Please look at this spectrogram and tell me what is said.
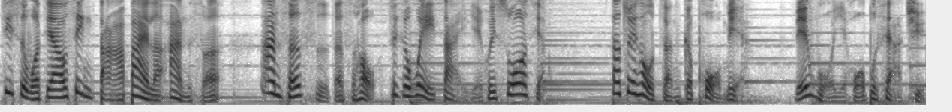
即使我侥幸打败了暗蛇，暗蛇死的时候，这个胃袋也会缩小，到最后整个破灭，连我也活不下去。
